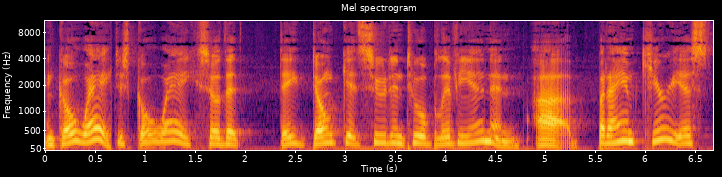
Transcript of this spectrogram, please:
and go away. Just go away so that they don't get sued into oblivion. And uh, but I am curious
